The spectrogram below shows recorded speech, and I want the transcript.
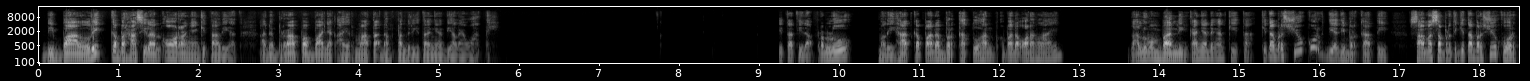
di balik keberhasilan orang yang kita lihat, ada berapa banyak air mata dan penderitaan yang dia lewati. Kita tidak perlu melihat kepada berkat Tuhan kepada orang lain, lalu membandingkannya dengan kita. Kita bersyukur dia diberkati. Sama seperti kita bersyukur,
